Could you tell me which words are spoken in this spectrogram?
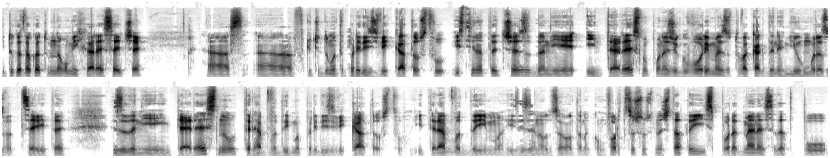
И тук това, което много ми хареса е, че а, а, включи думата предизвикателство. Истината е, че за да ни е интересно, понеже говорим за това как да не ни умръзват целите, за да ни е интересно, трябва да има предизвикателство. И трябва да има излизане от зоната на комфорт. Всъщност нещата и според мен е седат по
